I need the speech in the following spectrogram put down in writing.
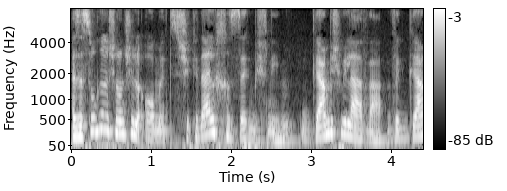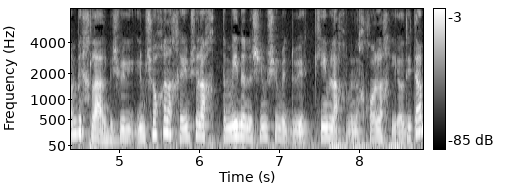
אז הסוג הראשון של האומץ, שכדאי לחזק בפנים, גם בשביל אהבה וגם בכלל, בשביל למשוך על החיים שלך תמיד אנשים שמדויקים לך ונכון לך להיות איתם,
